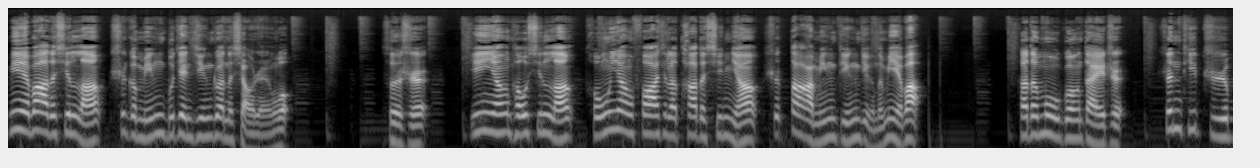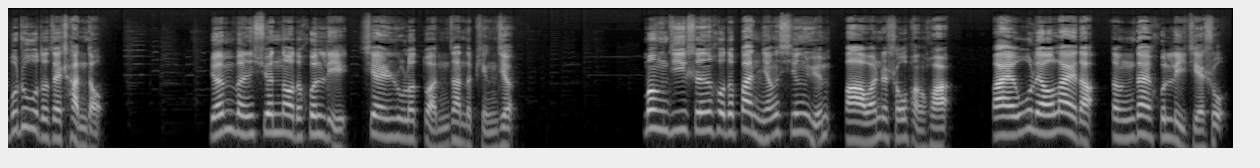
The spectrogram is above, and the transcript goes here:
灭霸的新郎是个名不见经传的小人物。此时，阴阳头新郎同样发现了他的新娘是大名鼎鼎的灭霸，他的目光呆滞，身体止不住的在颤抖。原本喧闹的婚礼陷入了短暂的平静。梦姬身后的伴娘星云把玩着手捧花，百无聊赖的等待婚礼结束。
